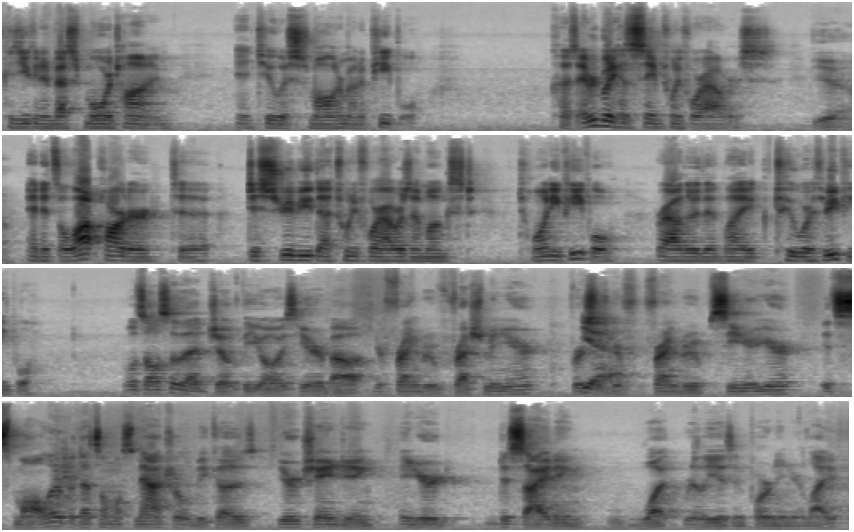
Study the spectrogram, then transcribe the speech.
because you can invest more time into a smaller amount of people because everybody has the same 24 hours Yeah. and it's a lot harder to distribute that 24 hours amongst 20 people rather than like two or three people Well, it's also that joke that you always hear about your friend group freshman year versus Yeah. your friend group senior year. It's smaller, but that's almost natural because you're changing and you're deciding what really is important in your life,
